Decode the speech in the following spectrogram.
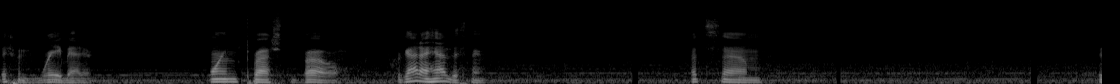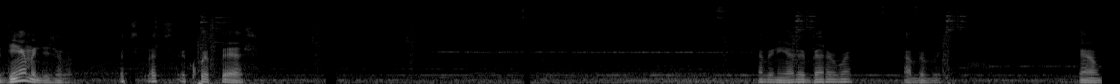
This one's way better. Horn thrust bow. Forgot I had this thing. Let's um the damage is a little let's let's equip this. Have any other better weapon? Probably. No.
